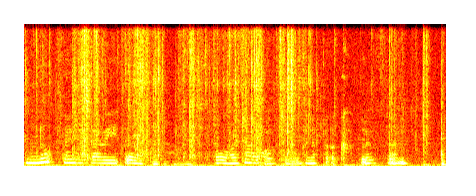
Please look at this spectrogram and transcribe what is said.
I'm not very very organised. Oh, I know what. I'm going to put a couple of um, I'm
